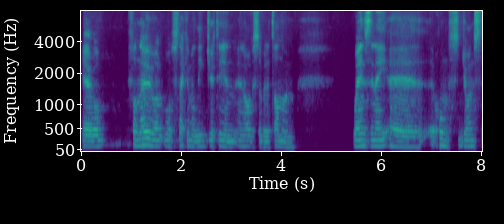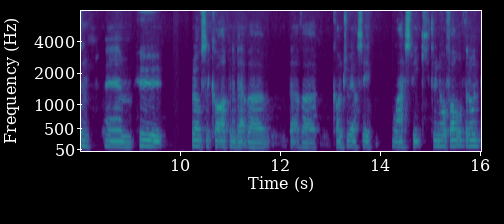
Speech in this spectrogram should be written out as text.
Yeah, well, for now we're, we're sticking with league duty, and, and obviously we return on Wednesday night uh, at home to St Johnstone, um, who were obviously caught up in a bit of a bit of a controversy last week through no fault of their own.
